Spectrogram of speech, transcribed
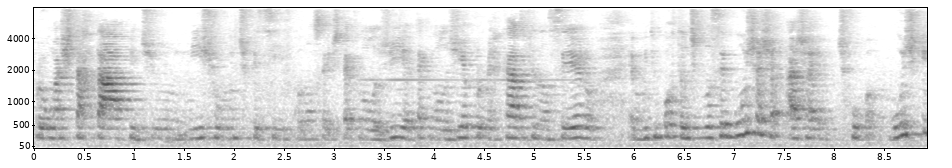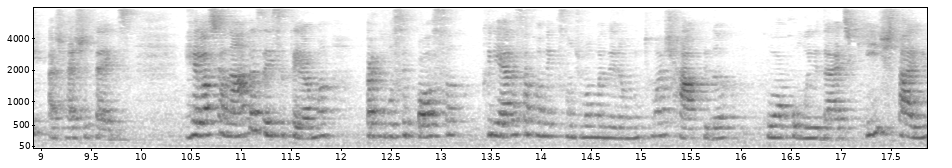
para uma startup de um nicho muito específico, não sei, de tecnologia, tecnologia para o mercado financeiro, é muito importante que você busque as, as, desculpa, busque as hashtags relacionadas a esse tema para que você possa criar essa conexão de uma maneira muito mais rápida com a comunidade que está ali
